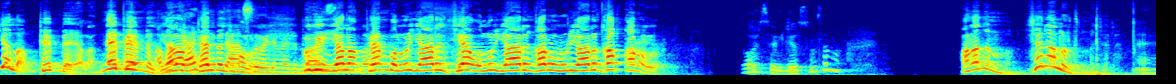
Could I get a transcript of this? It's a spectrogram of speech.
Yalan pembe yalan. Ne pembesi? Ama yalan gerçekten pembesi mi olur? söylemedim Bugün ben yalan sana. pembe olur, yarın siyah olur, yarın kar olur, yarın kapkan olur. Doğru söylüyorsunuz ama. Anladın mı? Sen alırdın mesela. Evet.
